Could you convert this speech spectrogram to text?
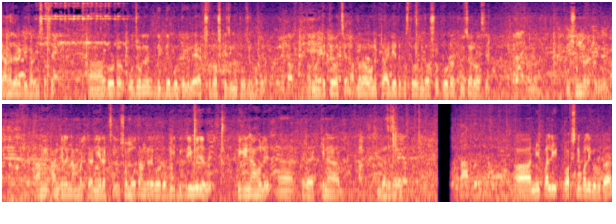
চার হাজারের ডিফারেন্স আছে। গরুটার ওজনের দিক দিয়ে বলতে গেলে একশো দশ কেজি মতো ওজন হবে। আপনারা দেখতে পাচ্ছেন, আপনারাও অনেকটা আইডিয়াতে বুঝতে পারবেন দর্শক, গরুটার ফিউচারও আছে। খুব সুন্দর একটা গরু। আমি আঙ্কেলের নাম্বারটা নিয়ে রাখছি। সম্ভবত আঙ্কেলের গরুটা বিক্রি হয়ে যাবে। বিক্রি না হলে এটা কেনা বেচা যাবে। নেপালি ক্রস নেপালি গরুটার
